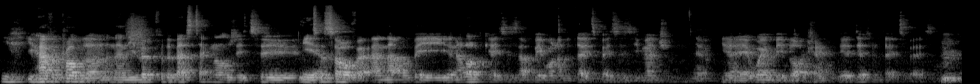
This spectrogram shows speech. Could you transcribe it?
you, you have a problem and then you look for the best technology to, yeah. to solve it and that will be in a lot of cases that will be one of the databases you mentioned yeah. you know it won't be blockchain it'll be a different database mm.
